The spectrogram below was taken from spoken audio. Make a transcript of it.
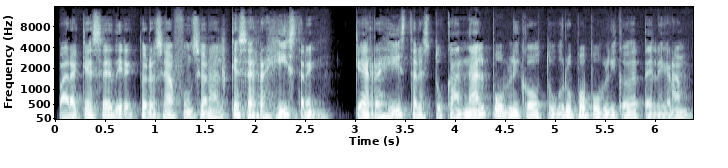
para que ese directorio sea funcional, que se registren, que registres tu canal público o tu grupo público de Telegram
